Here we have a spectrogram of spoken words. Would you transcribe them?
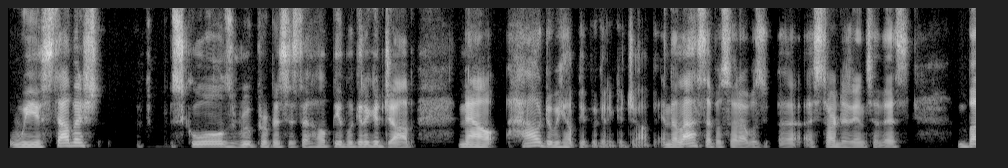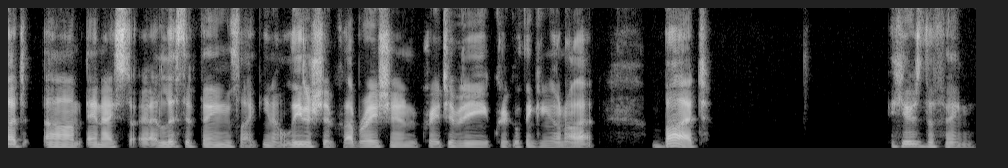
We established schools' root purpose is to help people get a good job. Now, how do we help people get a good job? In the last episode, I was uh, I started into this, but um, and I, st- I listed things like you know leadership, collaboration, creativity, critical thinking, and all that. But here's the thing:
